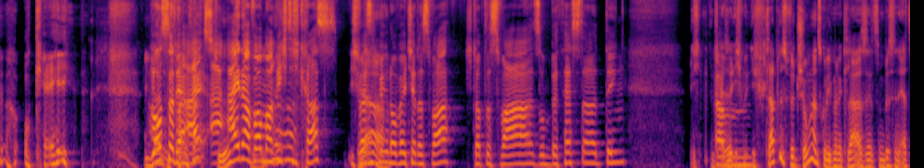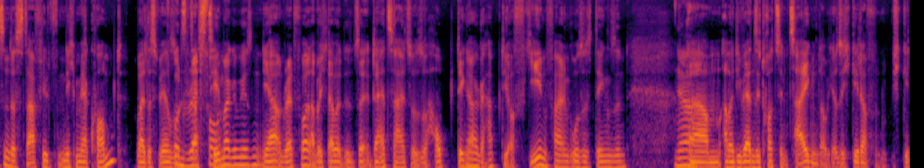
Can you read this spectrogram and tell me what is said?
okay. Ja, Außer der ein, einer war mal Ja. richtig krass. Ich weiß nicht mehr genau, welcher das war. Ich glaube, das war so ein Bethesda-Ding. Ich, also Ähm, ich, ich glaube, das wird schon ganz gut. Ich meine, klar, es ist jetzt ein bisschen ätzend, dass Starfield nicht mehr kommt, weil das wäre so das. Thema gewesen. Ja, und Redfall, aber ich glaube, da hättest du halt so, so Hauptdinger gehabt, die auf jeden Fall ein großes Ding sind. Ja. Ähm, aber die werden sie trotzdem zeigen, glaube ich. Also ich gehe davon, ich gehe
